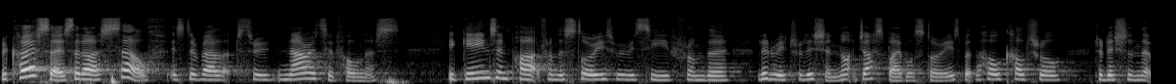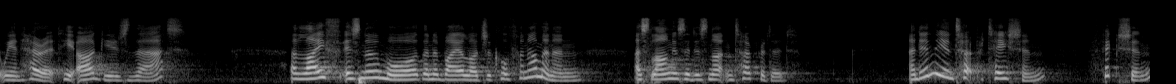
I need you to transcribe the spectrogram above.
Ricoeur says that our self is developed through narrative wholeness. It gains in part from the stories we receive from the literary tradition, not just Bible stories, but the whole cultural tradition that we inherit. He argues that a life is no more than a biological phenomenon as long as it is not interpreted. And in the interpretation, fiction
